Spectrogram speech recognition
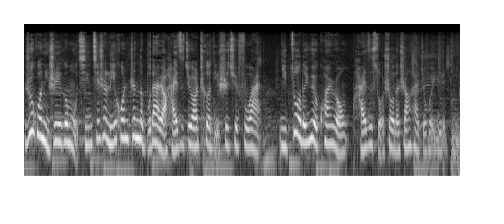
如果你是一个母亲，其实离婚真的不代表孩子就要彻底失去父爱。你做的越宽容，孩子所受的伤害就会越低。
